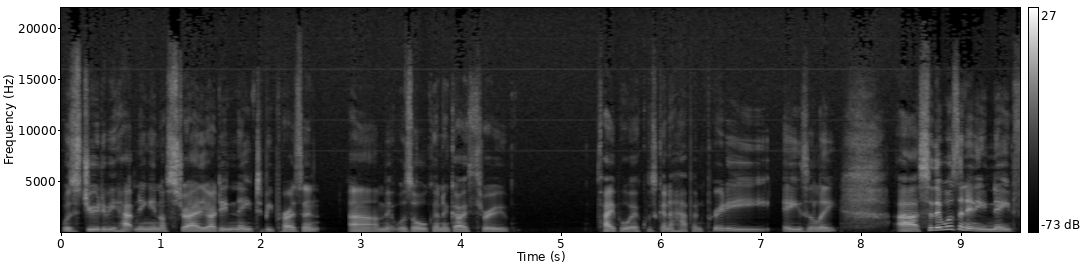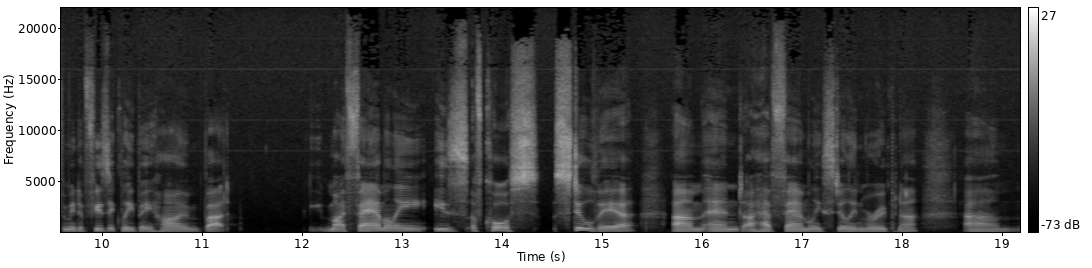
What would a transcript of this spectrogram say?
was due to be happening in Australia. I didn't need to be present. Um, it was all going to go through paperwork was going to happen pretty easily. Uh, so there wasn't any need for me to physically be home, but my family is, of course, still there, um, and I have family still in Mooroopna. Um,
